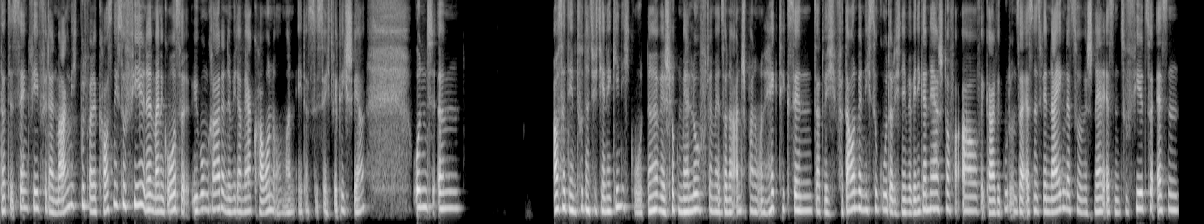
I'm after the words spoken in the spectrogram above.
Das ist irgendwie für deinen Magen nicht gut, weil du kaust nicht so viel. Ne? Meine große Übung gerade, ne? wieder mehr kauen. Oh Mann, ey, das ist echt wirklich schwer. Und ähm, Außerdem tut natürlich die Energie nicht gut. Ne? Wir schlucken mehr Luft, wenn wir in so einer Anspannung und Hektik sind. Dadurch verdauen wir nicht so gut, dadurch nehmen wir weniger Nährstoffe auf, egal wie gut unser Essen ist. Wir neigen dazu, wenn wir schnell essen, zu viel zu essen.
